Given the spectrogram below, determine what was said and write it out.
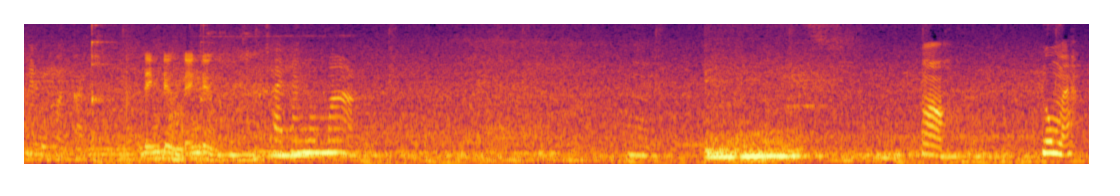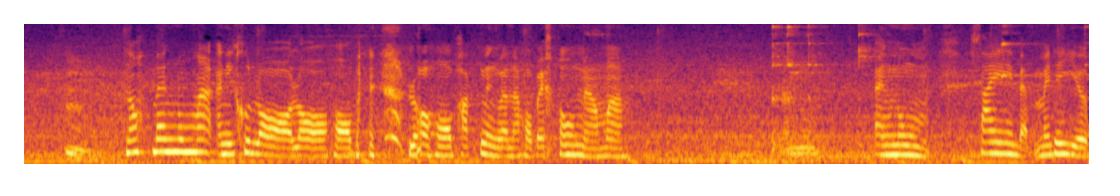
ไม่รู้เหมือนกัน เด้งดึงเด้งดึง ใช่แป้งนุ่มมาก อ๋อนุ่มไหมอืมเนาะแป้งนุ่มมาก อันนี้คือรอรอฮอไปรอฮอพักหนึ่งแล้วนะฮอไปเข้าห้องน้ำมาอันนี้แป้งนุ่มไส้แบบไม่ได้เยอะ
